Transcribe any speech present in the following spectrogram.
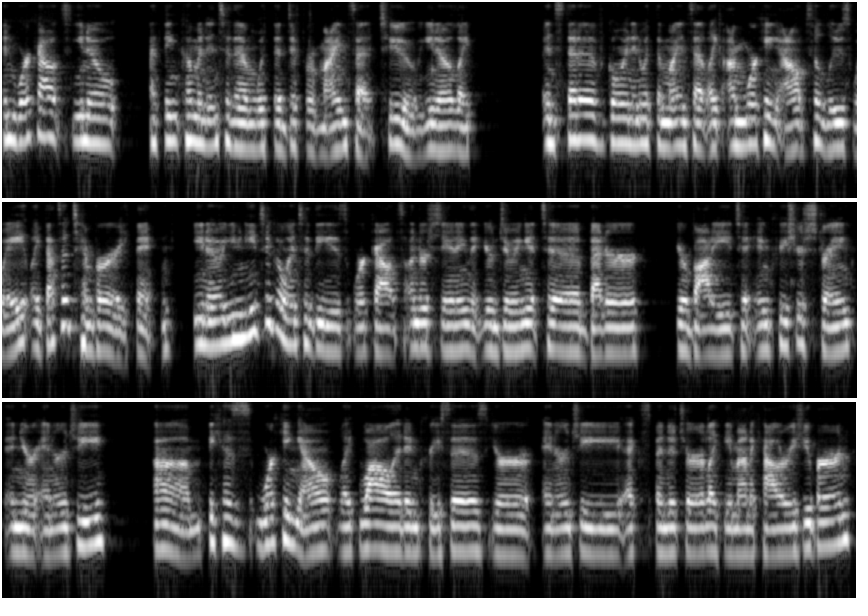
and workouts, you know, I think coming into them with a different mindset too, you know, like instead of going in with the mindset like I'm working out to lose weight, like that's a temporary thing. You know, you need to go into these workouts understanding that you're doing it to better your body, to increase your strength and your energy. Um, because working out, like while it increases your energy expenditure, like the amount of calories you burn,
